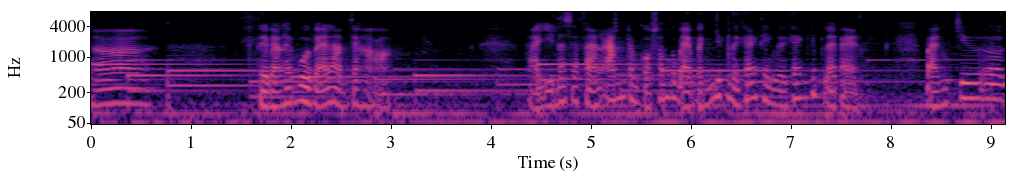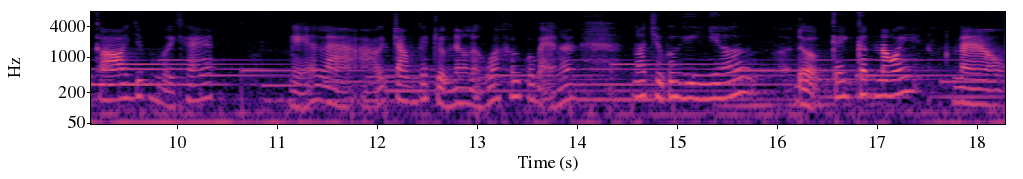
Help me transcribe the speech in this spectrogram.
À, thì bạn hãy vui vẻ làm cho họ. Tại vì nó sẽ phản ánh trong cuộc sống của bạn bạn giúp người khác thì người khác giúp lại bạn. Bạn chưa có giúp người khác nghĩa là ở trong cái trường năng lượng quá khứ của bạn á nó chưa có ghi nhớ được cái kết nối nào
